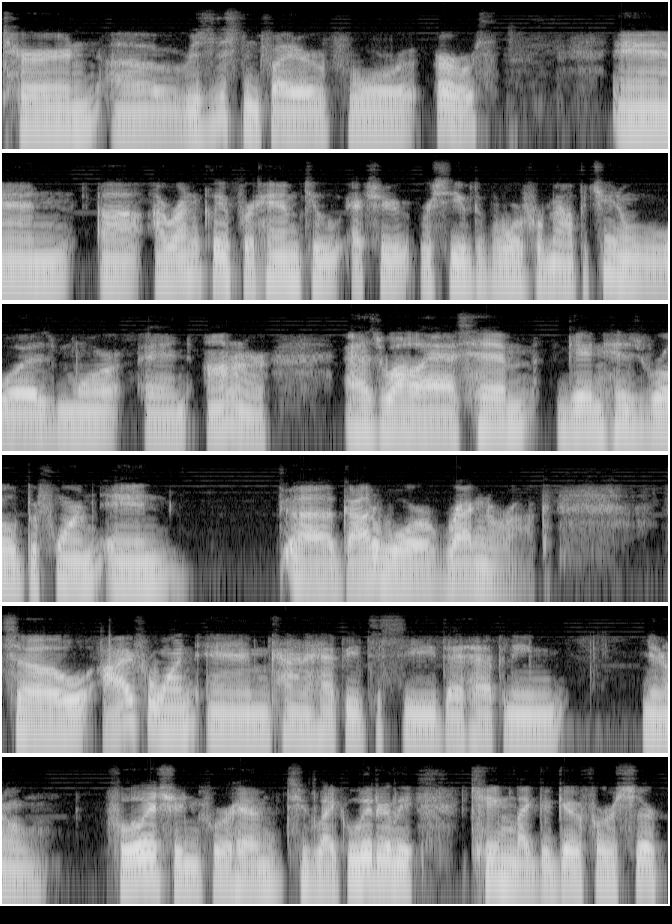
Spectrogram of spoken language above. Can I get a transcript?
turned resistance fighter for Earth and uh, ironically, for him to actually receive the award from Al Pacino was more an honor, as well as him getting his role performed in uh, God of War Ragnarok. So I, for one, am kind of happy to see that happening. You know, fruition for him to like literally came like a go for a cir-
